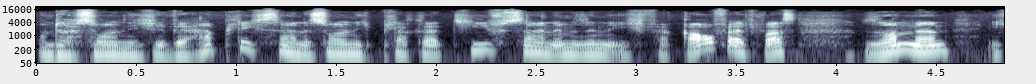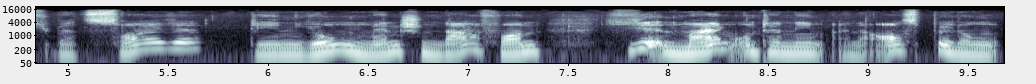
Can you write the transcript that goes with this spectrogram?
Und das soll nicht werblich sein, es soll nicht plakativ sein im Sinne, ich verkaufe etwas, sondern ich überzeuge den jungen Menschen davon, hier in meinem Unternehmen eine Ausbildung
